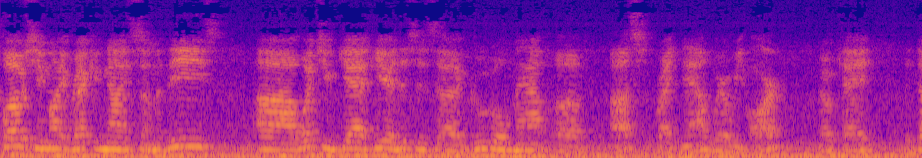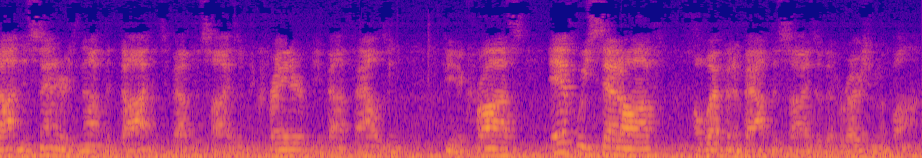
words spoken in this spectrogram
close, you might recognize some of these. Uh, what you get here, this is a Google map of us right now, where we are. Okay, the dot in the center is not the dot; it's about the size of the crater, be about a thousand feet across. If we set off a weapon about the size of the Hiroshima bomb,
